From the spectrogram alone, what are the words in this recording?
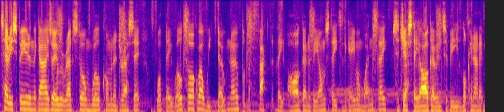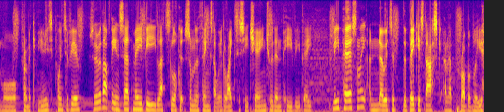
Terry Spier and the guys over at Red Storm will come and address it. What they will talk about, we don't know, but the fact that they are going to be on State of the Game on Wednesday suggests they are going to be looking at it more from a community point of view. So with that being said, maybe let's look at some of the things that we'd like to see change within PvP. Me personally, I know it's a, the biggest ask, and I probably,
